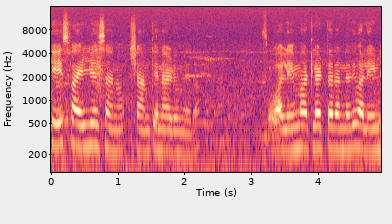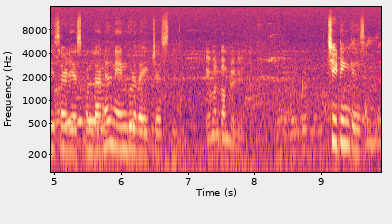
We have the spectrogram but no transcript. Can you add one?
కేసు ఫైల్ చేశాను శ్యామ్ కే నాయుడు మీద. సో వాళ్ళు ఏం మాట్లాడతారు అన్నది వాళ్ళు ఏం డిసైడ్ చేసుకుంటారు అనేది నేను కూడా వెయిట్ చేస్తున్నాను చీటింగ్ కేసు అండి.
